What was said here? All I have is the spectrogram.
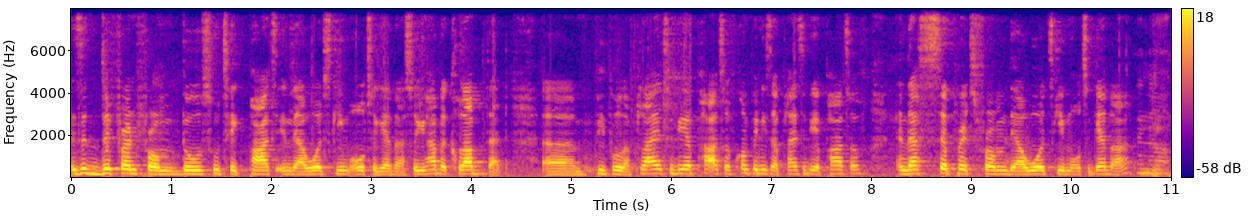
is it different from those who take part in the award scheme altogether? So you have a club that um, people apply to be a part of, companies apply to be a part of, and that's separate from the award scheme altogether. No,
